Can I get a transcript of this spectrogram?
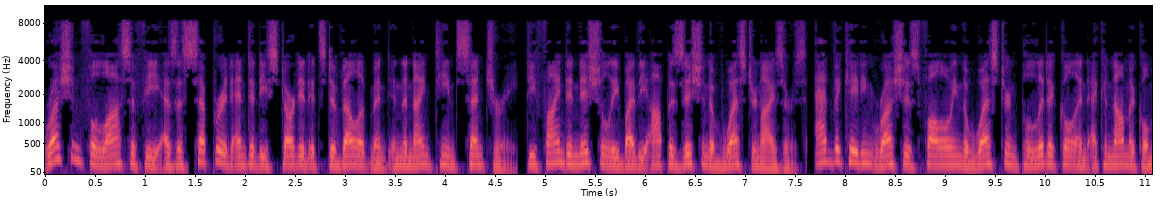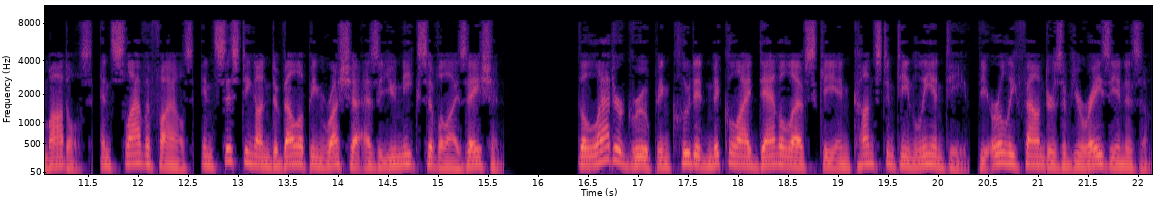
Russian philosophy as a separate entity started its development in the 19th century, defined initially by the opposition of Westernizers, advocating Russia's following the Western political and economical models, and Slavophiles, insisting on developing Russia as a unique civilization. The latter group included Nikolai Danilevsky and Konstantin Leontiev, the early founders of Eurasianism.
